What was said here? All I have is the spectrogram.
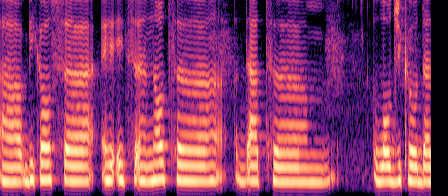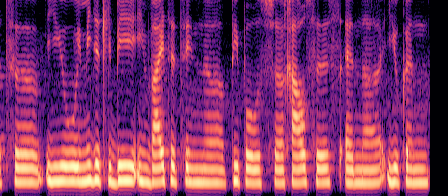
Uh, because it's not that um, logical that uh, you immediately be invited in uh, people's uh, houses and you can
